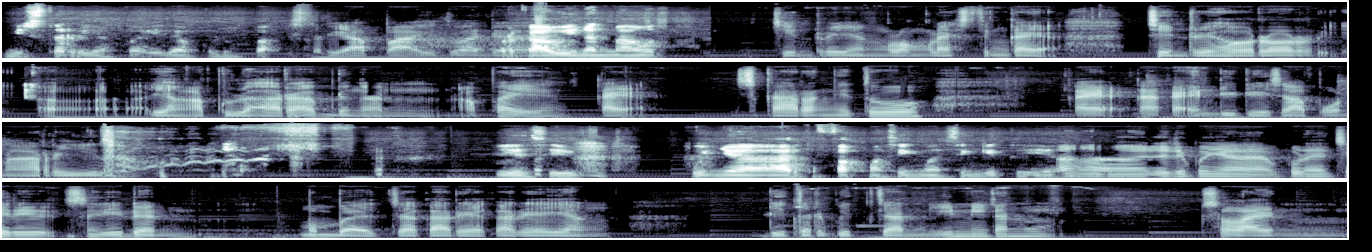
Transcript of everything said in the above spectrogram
misteri apa itu aku lupa. misteri apa itu ada Perkawinan maut. Genre yang long lasting kayak genre horor eh, yang Abdullah Harab dengan apa ya kayak sekarang itu kayak KKN di desa Ponari itu Iya sih punya artefak masing-masing gitu ya. Heeh, jadi punya punya ciri sendiri dan membaca karya-karya yang diterbitkan ini kan selain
